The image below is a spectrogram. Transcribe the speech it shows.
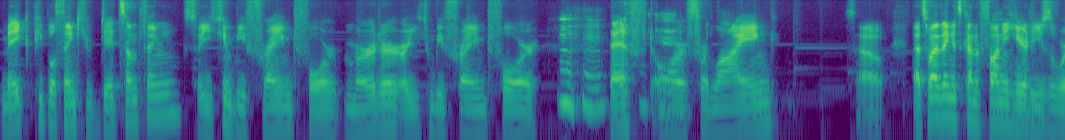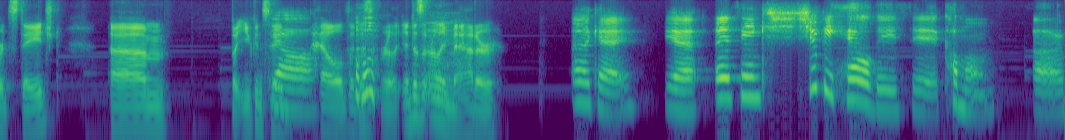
make people think you did something. So you can be framed for murder, or you can be framed for Mhm. theft, or for lying. So that's why I think it's kind of funny here to use the word staged. Um, but you can say Yeah. held. It doesn't really. It doesn't really matter. Okay. Yeah, I think should be held is the common uh,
